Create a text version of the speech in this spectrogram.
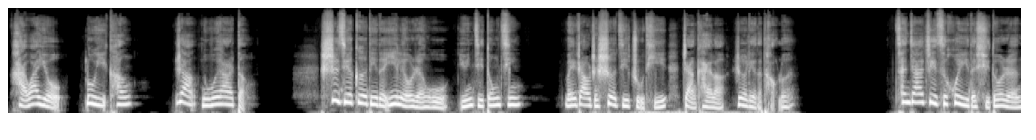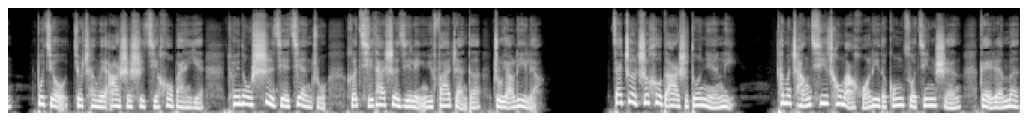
海外有陆毅康、让努维尔等，世界各地的一流人物云集东京。围绕着设计主题展开了热烈的讨论。参加这次会议的许多人，不久就成为二十世纪后半叶推动世界建筑和其他设计领域发展的主要力量。在这之后的二十多年里，他们长期充满活力的工作精神给人们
